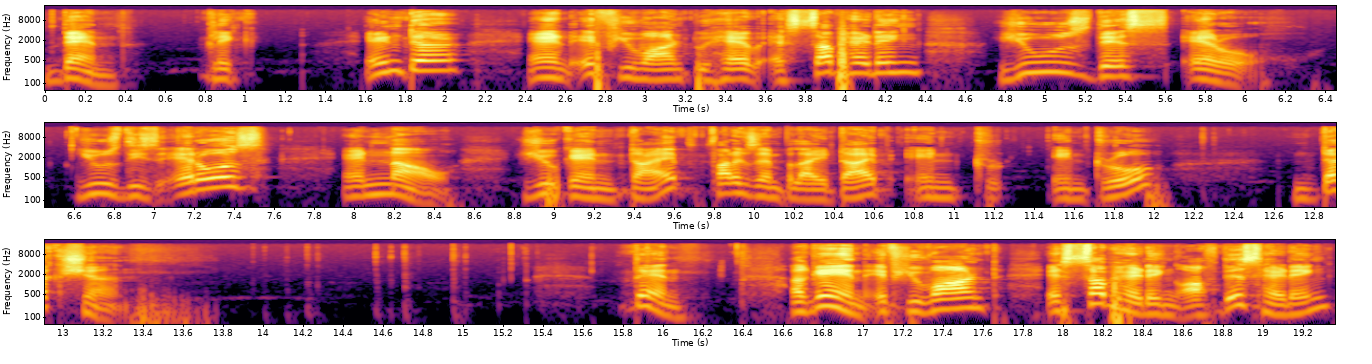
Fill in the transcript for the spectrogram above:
Then click enter and if you want to have a subheading, use this arrow. Use these arrows and now you can type, for example, I type intro, introduction. Then again, if you want a subheading of this heading,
